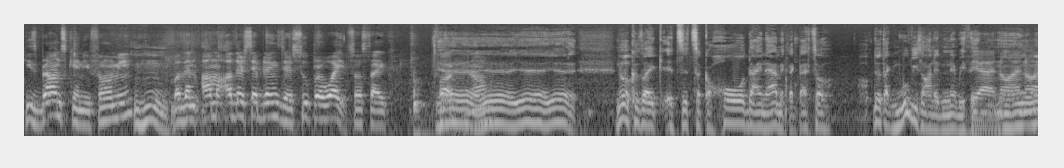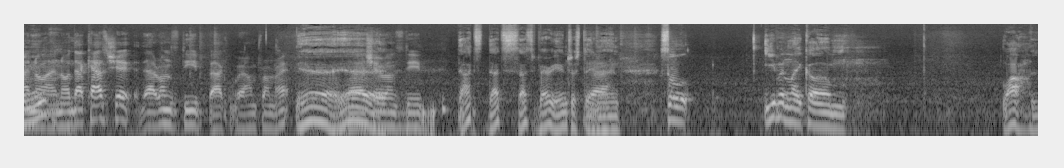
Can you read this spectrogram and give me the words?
he's brown skin. You feel me? Mm-hmm. But then all my other siblings, they're super white. So it's like, fuck. yeah, you know. yeah, yeah, yeah. No, because like it's it's like a whole dynamic. Like that's so. there's like movies on it and everything. Yeah, no, You I know, I know, mean? I know. That caste shit that runs deep back where I'm from, right? Yeah, yeah. That shit runs deep. That's that's that's very interesting, Yeah. man. So even like um wow.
